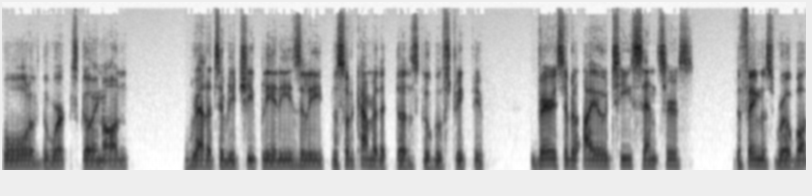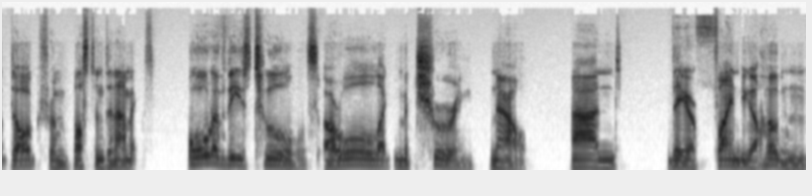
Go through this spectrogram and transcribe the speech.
all of the works going on relatively cheaply and easily. The sort of camera that does Google Street View. various simple IoT sensors, the famous robot dog from Boston Dynamics. All of these tools are all like maturing now. And they are finding a home,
